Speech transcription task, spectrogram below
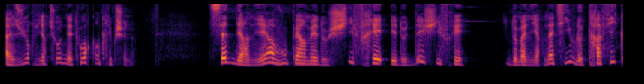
Azure Virtual Network Encryption. Cette dernière vous permet de chiffrer et de déchiffrer de manière native le trafic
